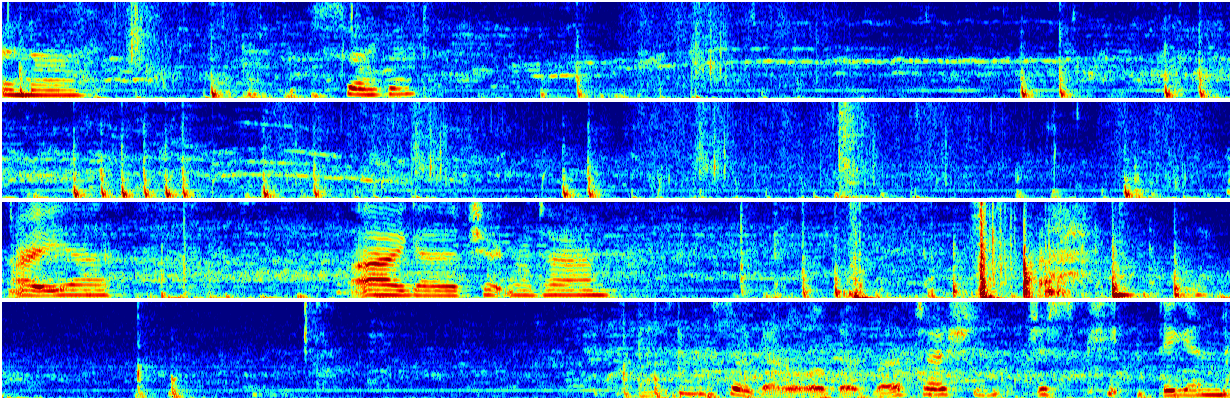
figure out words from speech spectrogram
in a second. Alright, yeah. I gotta check my time. I still got a little bit left. I should just keep digging.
